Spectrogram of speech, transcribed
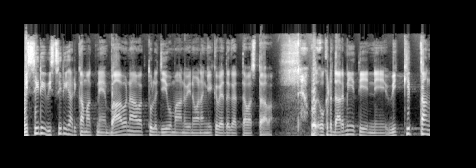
විසිරි විසිරි හරි කමක් නෑ. භාවනාවක් තුල ජීවමාන වෙනවා නම් ඒක වැදගත් අවස්ථාවක්. ඔකට ධර්මයේ තියෙන්නේ වික්කිත්තං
